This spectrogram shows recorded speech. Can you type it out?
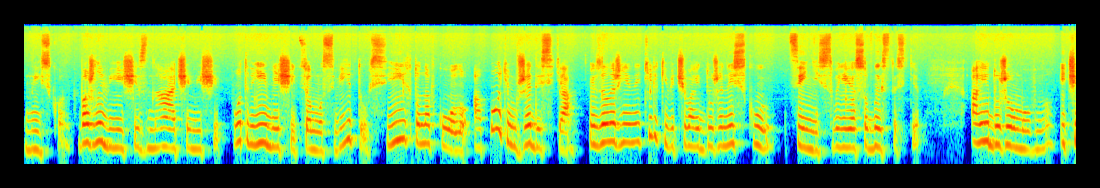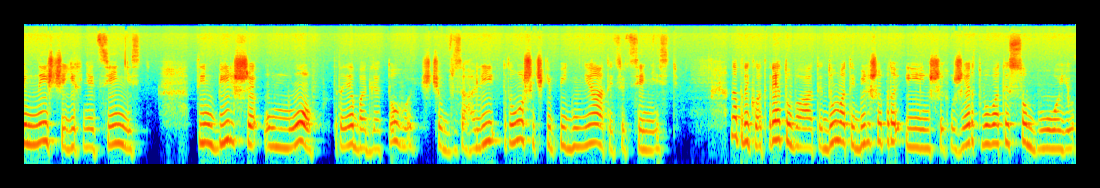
низько. Важливіші, значиміші, потрібніші цьому світу всі, хто навколо, а потім вже десь я. Співзалежні не тільки відчувають дуже низьку цінність своєї особистості, а й дуже умовно. І чим нижче їхня цінність, тим більше умов треба для того, щоб взагалі трошечки підняти цю цінність. Наприклад, рятувати, думати більше про інших, жертвувати собою,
